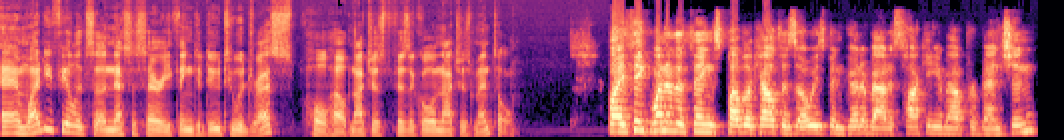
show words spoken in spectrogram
And why do you feel it's a necessary thing to do to address whole health, not just physical and not just mental? Well, I think one of the things public health has always been good about is talking about prevention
